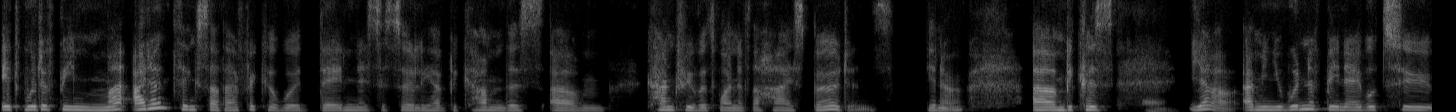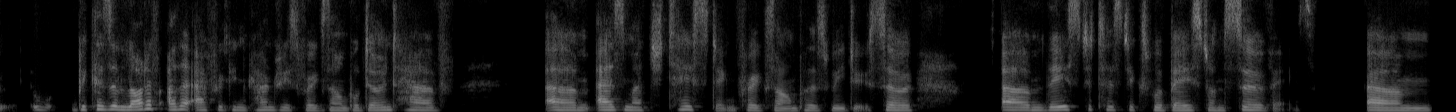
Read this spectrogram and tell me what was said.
it would have been. I don't think South Africa would then necessarily have become this um, country with one of the highest burdens. You know, um, because yeah, I mean, you wouldn't have been able to because a lot of other African countries, for example, don't have um, as much testing, for example, as we do. So um, their statistics were based on surveys. Um,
